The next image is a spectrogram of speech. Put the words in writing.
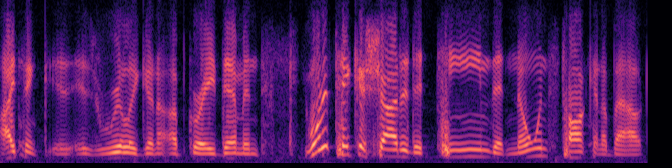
I think is really going to upgrade them. And you want to take a shot at a team that no one's talking about.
